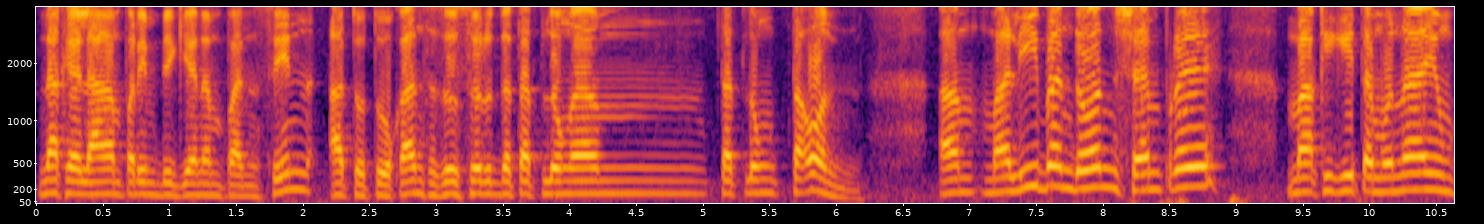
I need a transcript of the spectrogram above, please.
na kailangan pa rin bigyan ng pansin at tutukan sa susunod na tatlong, um, tatlong taon. Um, maliban doon, syempre, makikita mo na yung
